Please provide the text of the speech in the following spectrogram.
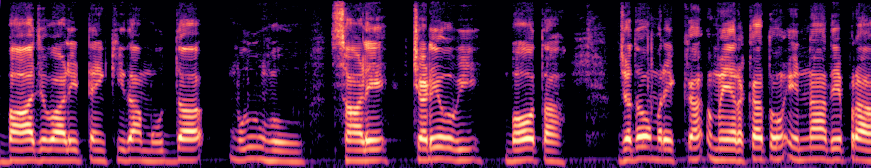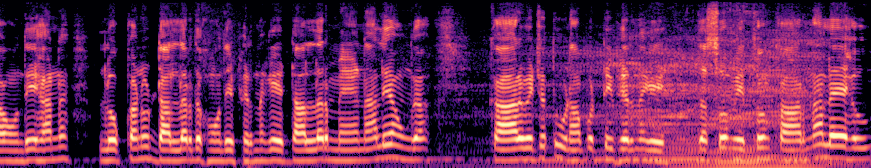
ਬਾਜ ਵਾਲੀ ਟੈਂਕੀ ਦਾ ਮੂਦਾ ਮੂੰਹ ਹੋਊ, ਸਾਲੇ ਚੜਿਓ ਵੀ ਬਹੁਤ ਆ। ਜਦੋਂ ਅਮਰੀਕਾ ਅਮਰੀਕਾ ਤੋਂ ਇਹਨਾਂ ਦੇ ਭਰਾ ਆਉਂਦੇ ਹਨ, ਲੋਕਾਂ ਨੂੰ ਡਾਲਰ ਦਿਖਾਉਂਦੇ ਫਿਰਨਗੇ, ਡਾਲਰ ਮੈਂ ਨਾ ਲਿਆਉਂਗਾ। ਕਾਰ ਵਿੱਚ ਧੂਣਾ ਪੁੱਟੀ ਫਿਰਨਗੇ, ਦੱਸੋ ਮੇਥੋਂ ਕਾਰ ਨਾ ਲੈ ਹੋਊ,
